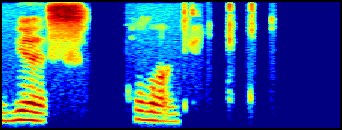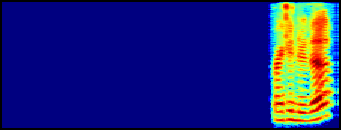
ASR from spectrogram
yes. Hold on. I can do that?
